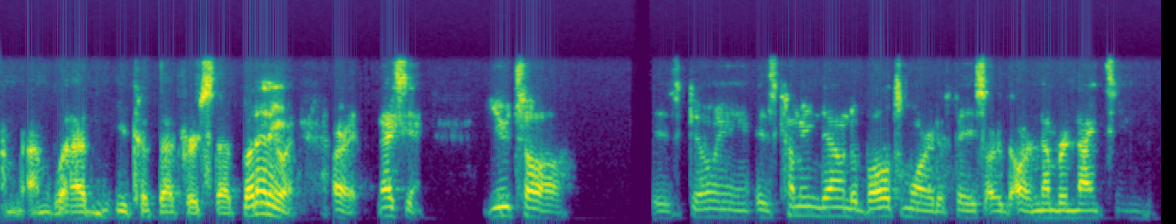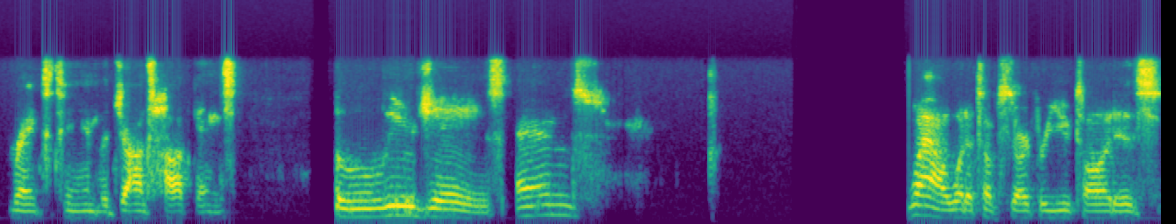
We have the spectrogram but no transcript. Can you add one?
I'm, I'm glad you took that first step. But anyway, all right, next game. Utah is going is coming down to Baltimore to face our, our number 19 ranked team, the Johns Hopkins Blue Jays. And wow, what a tough start for Utah it is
